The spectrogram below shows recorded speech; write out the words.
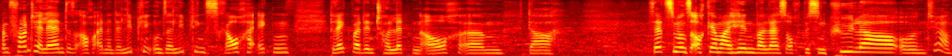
im Frontierland ist auch einer der Liebling unserer Lieblingsraucherecken, direkt bei den Toiletten auch. Ähm, da setzen wir uns auch gerne mal hin, weil da ist auch ein bisschen kühler und ja.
